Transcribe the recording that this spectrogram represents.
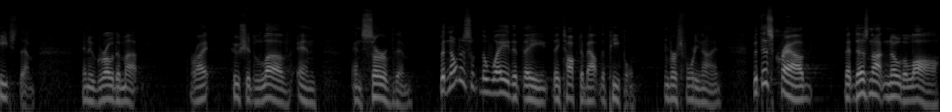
teach them and who grow them up, right? Who should love and, and serve them. But notice the way that they, they talked about the people in verse 49. But this crowd that does not know the law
